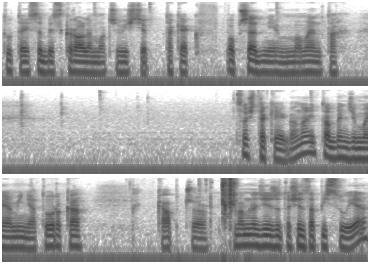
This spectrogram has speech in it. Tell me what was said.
Tutaj sobie scrollem oczywiście, tak jak w poprzednich momentach. Coś takiego. No i to będzie moja miniaturka. Capture. Mam nadzieję, że to się zapisuje.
